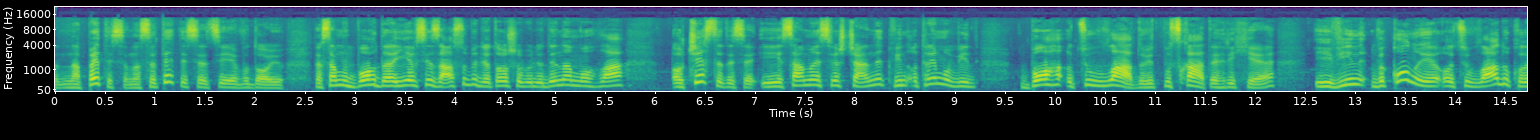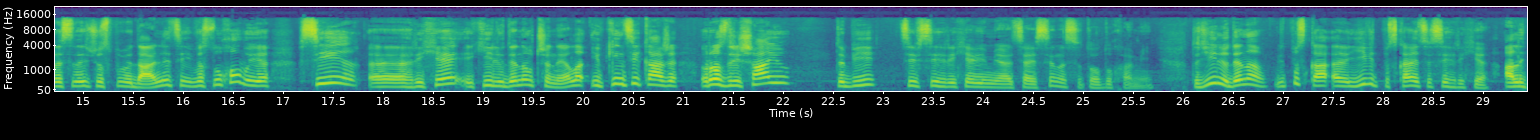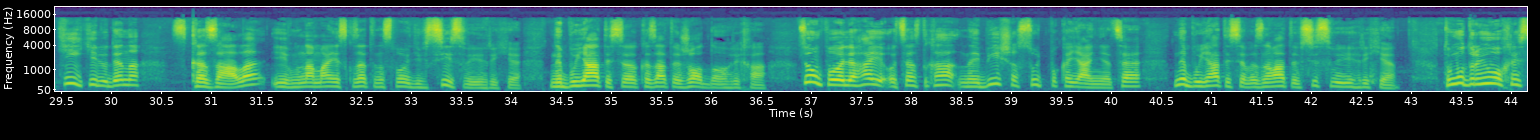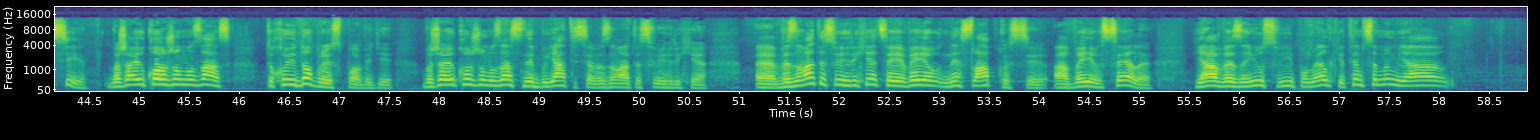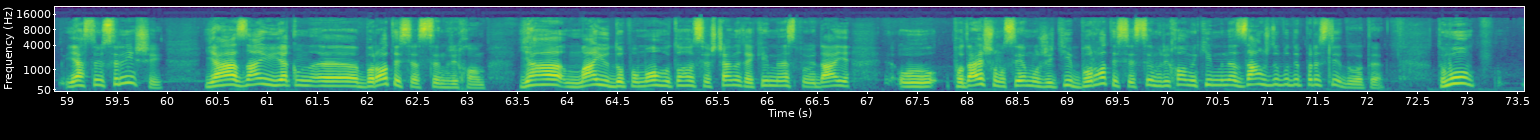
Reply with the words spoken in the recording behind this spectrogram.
напитися, насититися цією водою. Так само Бог дає всі засоби для того, щоб людина могла очиститися. І саме священник він отримав від Бога цю владу відпускати гріхи, і він виконує оцю владу, коли сидить у сповідальниці і вислуховує всі е, гріхи, які людина вчинила, і в кінці каже: розрішаю тобі ці всі гріхи в ім'я Отця і Сина Святого Духа. Амінь. Тоді людина відпускає, е, їй відпускаються всі гріхи. Але ті, які людина сказала, і вона має сказати на сповіді всі свої гріхи, не боятися казати жодного гріха. В цьому полягає оця така найбільша суть покаяння це не боятися визнавати всі свої гріхи. Тому, дорогі у Христі, бажаю кожному з нас такої доброї сповіді. Бажаю кожному з нас не боятися визнавати свої гріхи. Е, Визнавати свої гріхи це є вияв не слабкості, а вияв сили. Я визнаю свої помилки, тим самим я, я стаю сильніший. Я знаю, як е, боротися з цим гріхом. Я маю допомогу того священника, який мене сповідає у подальшому своєму житті боротися з цим гріхом, який мене завжди буде переслідувати. Тому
